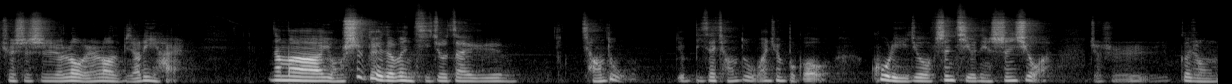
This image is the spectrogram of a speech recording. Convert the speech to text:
确实是漏人漏的比较厉害。那么勇士队的问题就在于强度，就比赛强度完全不够。库里就身体有点生锈啊，就是各种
